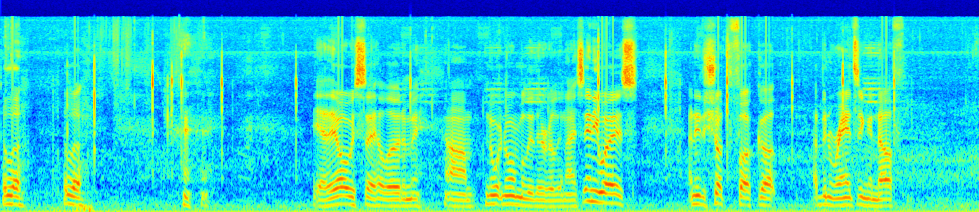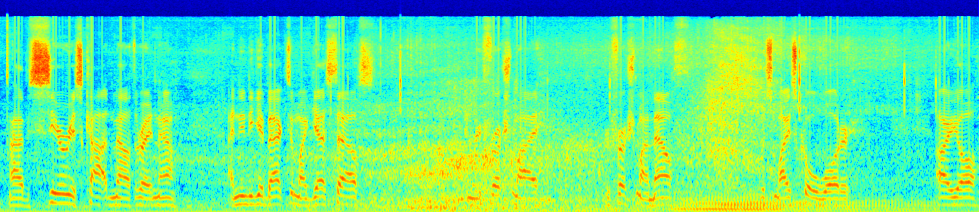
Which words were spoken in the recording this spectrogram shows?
Hello, hello. yeah, they always say hello to me. Um, normally they're really nice. Anyways, I need to shut the fuck up. I've been ranting enough. I have a serious cotton mouth right now. I need to get back to my guest house and refresh my refresh my mouth with some ice cold water. All right, y'all.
